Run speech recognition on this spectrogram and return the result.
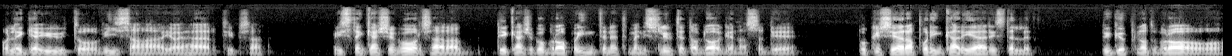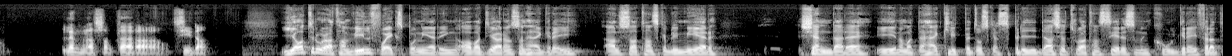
och lägga ut och visa jag är här, typ så här. Visst, den kanske går så här, det kanske går bra på internet men i slutet av dagen alltså det Fokusera på din karriär istället. Bygg upp något bra och lämna sånt där äh, åt sidan. Jag tror att han vill få exponering av att göra en sån här grej. Alltså att han ska bli mer kändare genom att det här klippet då ska spridas. Jag tror att han ser det som en cool grej. För att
